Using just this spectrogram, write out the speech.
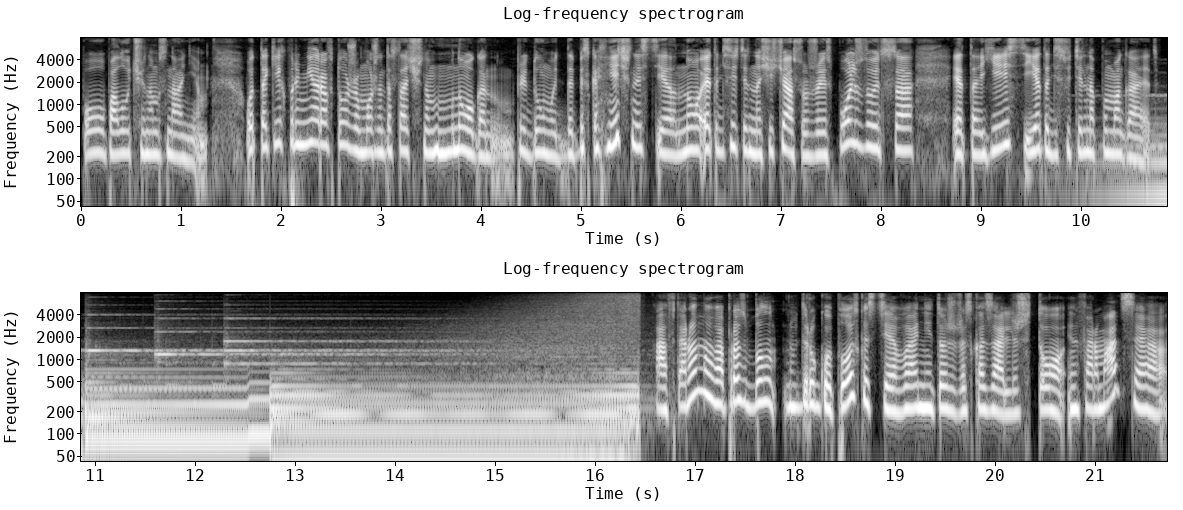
по полученным знаниям. Вот таких примеров тоже можно достаточно много придумать до бесконечности, но это действительно сейчас уже используется, это есть, и это действительно помогает. А второй мой вопрос был в другой плоскости. Вы о ней тоже рассказали, что информация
